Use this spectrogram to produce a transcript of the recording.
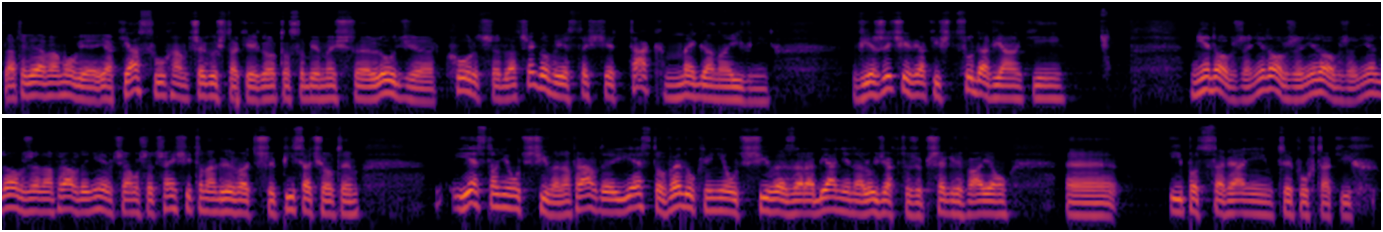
Dlatego ja wam mówię, jak ja słucham czegoś takiego, to sobie myślę, ludzie, kurczę, dlaczego wy jesteście tak mega naiwni? Wierzycie w jakieś cudawianki? Niedobrze, niedobrze, niedobrze, niedobrze, naprawdę nie wiem, czy ja muszę częściej to nagrywać, czy pisać o tym. Jest to nieuczciwe, naprawdę jest to według mnie nieuczciwe zarabianie na ludziach, którzy przegrywają e, i podstawianie im typów takich,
